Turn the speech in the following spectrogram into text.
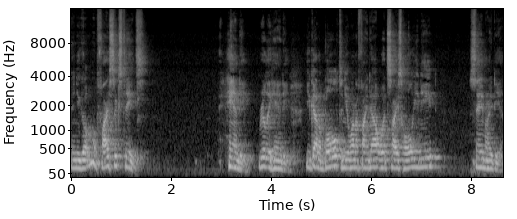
and you go, oh, 5 sixteenths. Handy, really handy. You got a bolt and you want to find out what size hole you need, same idea.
